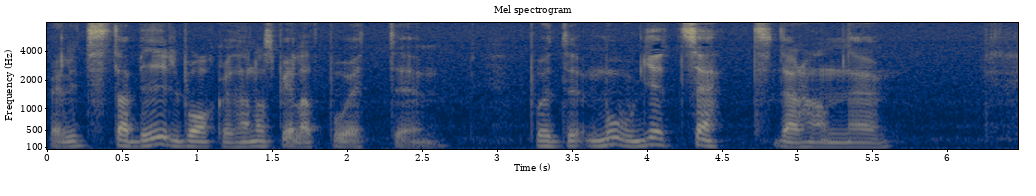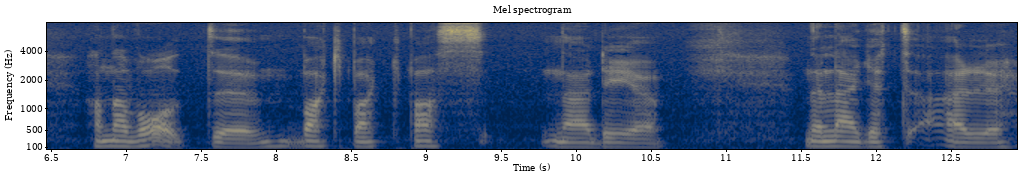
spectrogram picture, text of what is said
väldigt stabil bakåt. Han har spelat på ett, eh, på ett moget sätt där han eh, han har valt back-back-pass när det när läget är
